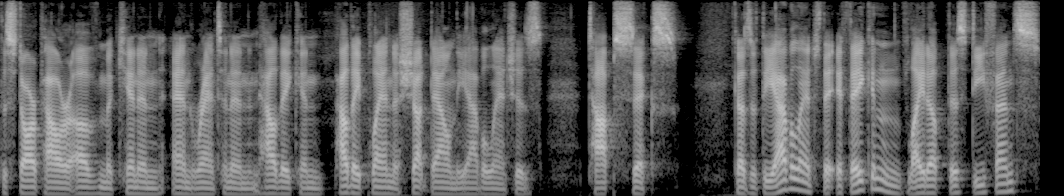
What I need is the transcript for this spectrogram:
the star power of MacKinnon and Rantanen and how they can how they plan to shut down the Avalanche's top six. Because if the Avalanche, if they can light up this defense,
